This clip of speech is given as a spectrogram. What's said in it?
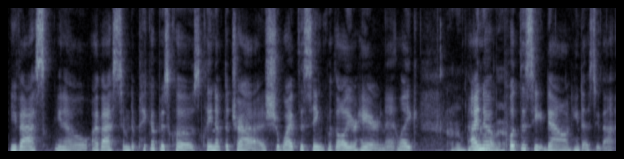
you've asked, you know, I've asked him to pick up his clothes, clean up the trash, wipe the sink with all your hair in it. Like, I I know, that. put the seat down. He does do that.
